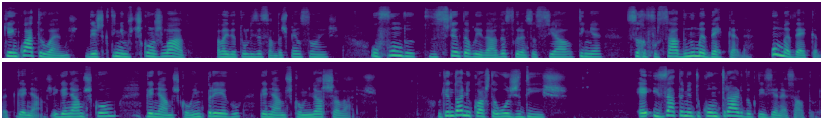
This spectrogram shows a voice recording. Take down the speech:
que em quatro anos, desde que tínhamos descongelado a lei de atualização das pensões, o Fundo de Sustentabilidade da Segurança Social tinha se reforçado numa década. Uma década que ganhámos. E ganhámos como? Ganhámos com emprego, ganhámos com melhores salários. O que António Costa hoje diz é exatamente o contrário do que dizia nessa altura.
